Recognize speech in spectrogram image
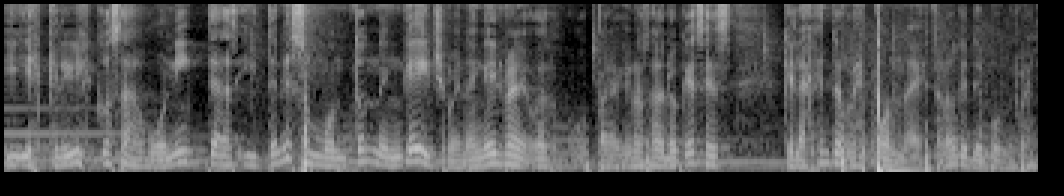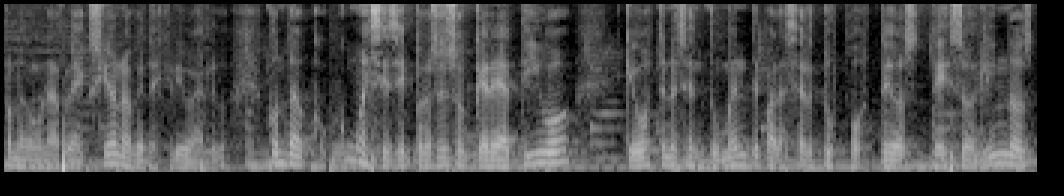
y escribís cosas bonitas y tenés un montón de engagement. Engagement, para que no sabe lo que es, es que la gente responda a esto, ¿no? que te responda con una reacción o que te escriba algo. Conta, ¿cómo es ese proceso creativo que vos tenés en tu mente para hacer tus posteos de esos lindos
